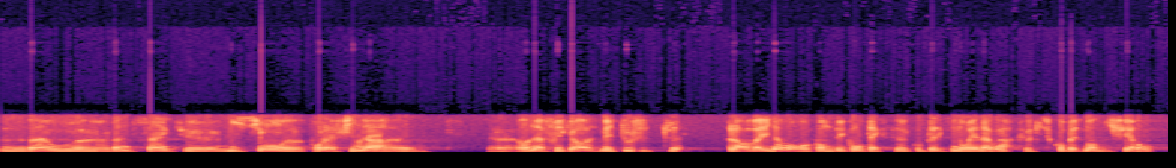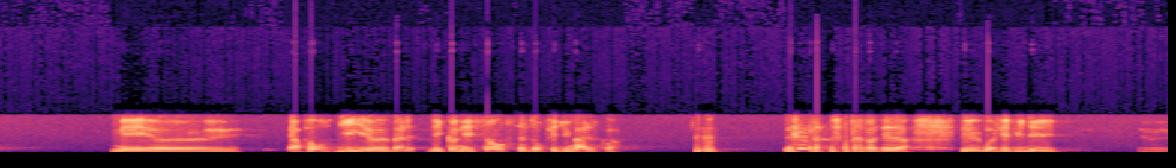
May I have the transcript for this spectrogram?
20 euh, ou 25 euh, missions pour la FINA en Afrique. Alors, mais tout, alors bah, évidemment, on rencontre des contextes qui n'ont rien à voir, qui sont complètement différents. Mais et après, on se dit, bah, les connaissances, elles ont fait du mal, quoi. Mmh. moi, j'ai vu des, euh,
